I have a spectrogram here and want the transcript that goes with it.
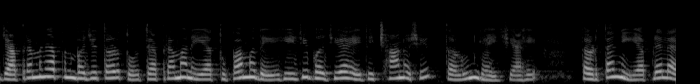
ज्याप्रमाणे आपण भजी तळतो त्याप्रमाणे या तुपामध्ये ही जी भजी आहे ती छान अशी तळून घ्यायची आहे. तळताना आपल्याला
